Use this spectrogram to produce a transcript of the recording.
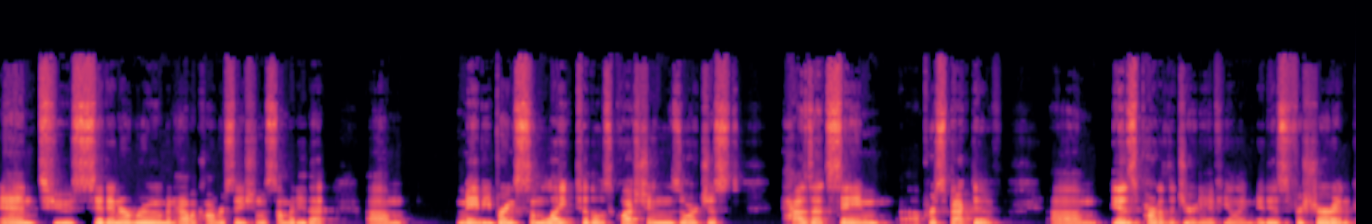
And to sit in a room and have a conversation with somebody that um, maybe brings some light to those questions or just has that same uh, perspective um, is part of the journey of healing. It is for sure, and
